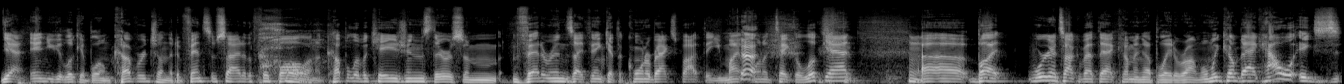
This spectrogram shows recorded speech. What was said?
Yeah, and you could look at blown coverage on the defensive side of the football on a couple of occasions. There are some veterans, I think, at the cornerback spot that you might want to take a look at. Uh, but we're going to talk about that coming up later on. When we come back, how ex-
